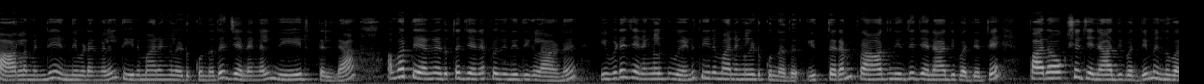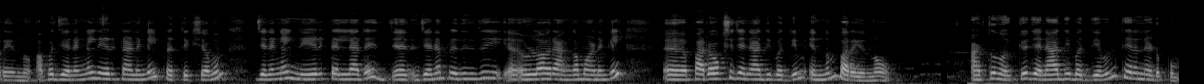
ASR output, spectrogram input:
പാർലമെന്റ് എന്നിവിടങ്ങളിൽ തീരുമാനങ്ങൾ എടുക്കുന്നത് ജനങ്ങൾ നേരിട്ടല്ല. അവർ തിരഞ്ഞെടുത്ത ജനപ്രതിനിധികളാണ് ഇവിടെ ജനങ്ങൾക്ക് വേണ്ടി തീരുമാനങ്ങൾ എടുക്കുന്നത്. ഇത്തരം പ്രാതിനിധ്യ ജനാധിപത്യത്തെ പരോക്ഷ ജനാധിപത്യം എന്ന് പറയുന്നു. അപ്പോൾ ജനങ്ങൾ നേരിട്ടാണെങ്കിൽ പ്രത്യക്ഷവും ജനങ്ങൾ നേരിട്ടല്ലാതെ ജനപ്രതിനിധി ഉള്ള ഒരു അംഗമാണെങ്കിൽ പരോക്ഷ ജനാധിപത്യം എന്നും പറയുന്നു. അടുത്ത് നോക്കിയോ? ജനാധിപത്യവും തിരഞ്ഞെടുപ്പും.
